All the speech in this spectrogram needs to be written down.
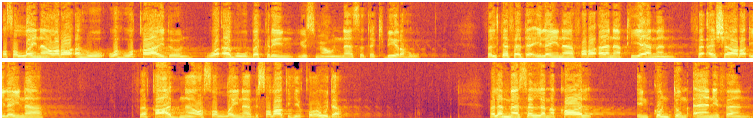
فصلينا وراءه وهو قاعد وأبو بكر يسمع الناس تكبيره فالتفت إلينا فرآنا قياما فأشار إلينا فقعدنا وصلينا بصلاته قعودا. فلما سلم قال إن كنتم آنفا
